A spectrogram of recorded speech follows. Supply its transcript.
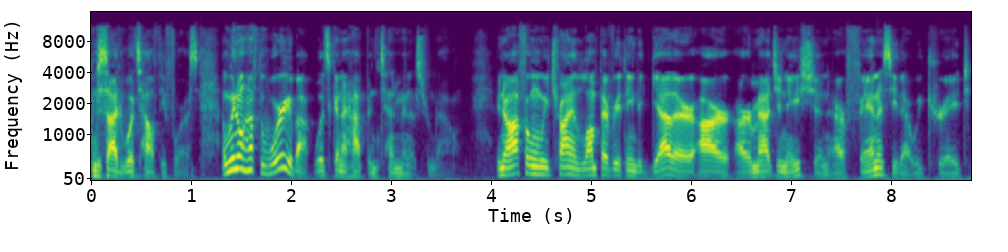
decide what's healthy for us. And we don't have to worry about what's going to happen 10 minutes from now you know often when we try and lump everything together our our imagination our fantasy that we create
